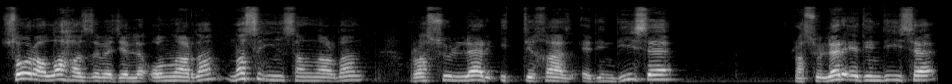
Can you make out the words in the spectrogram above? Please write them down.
Sonra Allah Azze ve Celle onlardan nasıl insanlardan rasuller ittihaz edindiyse, rasuller edindiyse,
